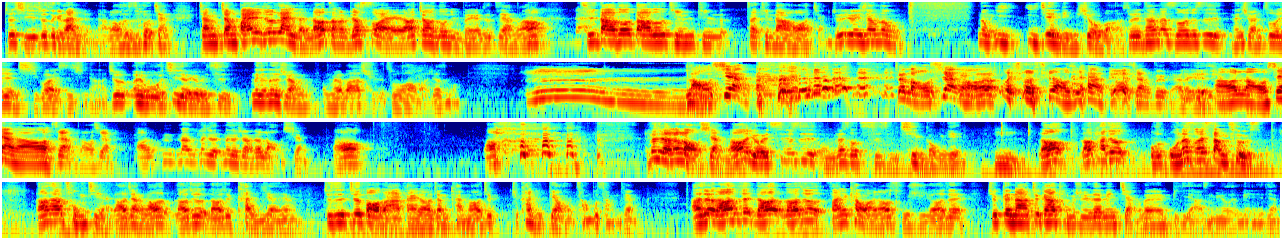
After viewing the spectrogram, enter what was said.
就其实就是个烂人啊。老实说，讲讲讲白了就是烂人，然后长得比较帅，然后交很多女朋友就这样，然后其实大家都大家都听听在听他的话讲，就是有点像那种那种意意见领袖吧。所以他那时候就是很喜欢做一些很奇怪的事情啊。就哎、我记得有一次，那个那个学长，我们要帮他取个绰号吧，叫什么？嗯，老象，叫老相好了。为什么是老相？老相这个等一下再给你讲。好，老象老相，老相。啊，嗯那那个那个学长叫老相，然后，然后 那学长叫老相，然后有一次就是我们那时候吃什么庆功宴，嗯，然后然后他就我我那时候在上厕所，然后他冲进来，然后这样，然后然后就然后就看一下这样，就是就把我拉开，然后这样看，然后就就看你掉的长不长这样，然后就然后就然后然后就反正就看完然后出去，然后再就跟他就跟他同学在那边讲，在那边比啊什么有的没的这样。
